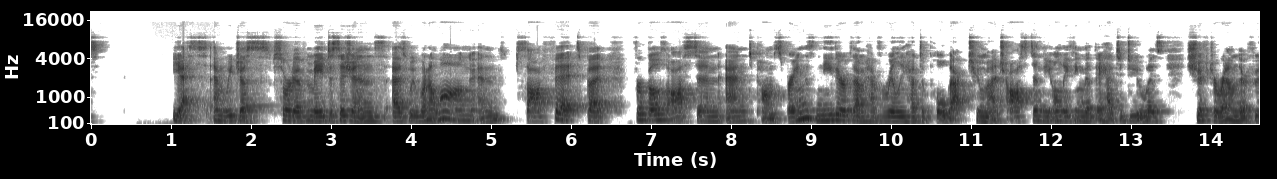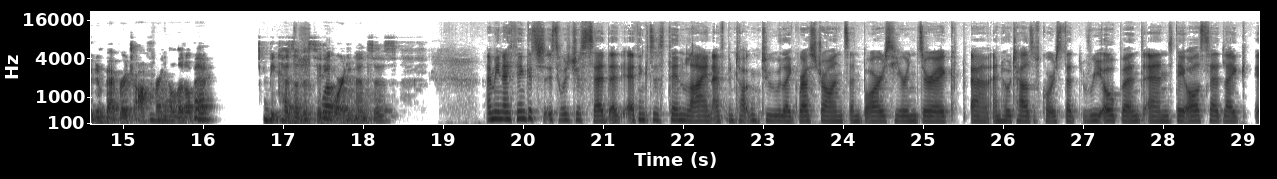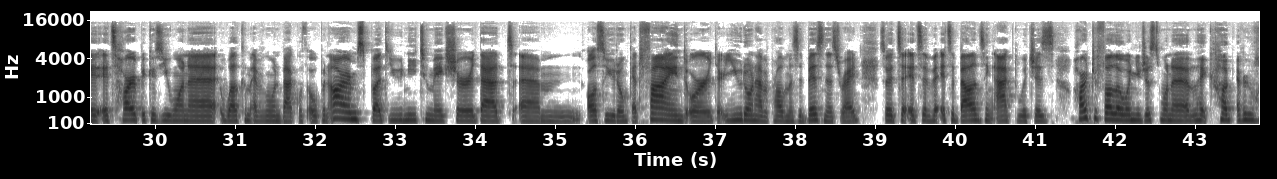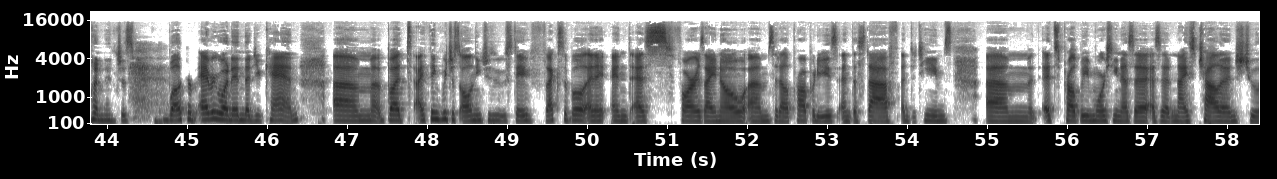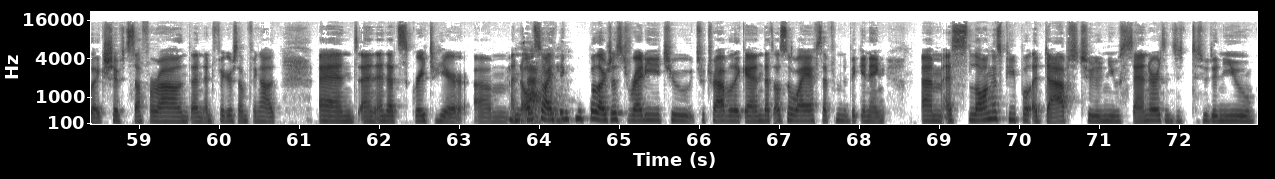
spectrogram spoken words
yes, and we just sort of made decisions as we went along and saw fit. But for both Austin and Palm Springs, neither of them have really had to pull back too much. Austin, the only thing that they had to do was shift around their food and beverage offering mm-hmm. a little bit because of the city well, ordinances. I mean, I think it's it's what you just said. I, I, think it's a thin line. I've been talking to like restaurants and bars here in Zurich uh, and hotels, of course, that reopened, and they all said like it, it's hard because you want to welcome everyone back with open arms, but you need to make sure that um, also you don't get fined or you don't have a problem as a business, right? So it's a it's a it's a balancing act, which is hard to follow when you just want to like hug everyone and just welcome everyone in that you can. Um, but I think we just all need to stay flexible and and as far as I know, um, Sydell Properties and the staff and the teams, um, it's probably more seen as a as a nice challenge to like shift stuff around and, and figure something out, and and and that's great to hear. Um, and exactly. also, I think people are just ready to to travel again. That's also why I've said from the beginning, um, as long as people adapt to the new standards and to, to the new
